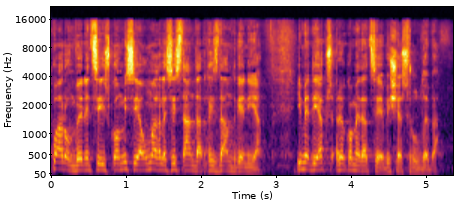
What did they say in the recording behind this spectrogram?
თქვა, რომ ვენეციის კომისია უმაღლესი სტანდარტის დამდგენია. იმედი აქვს რეკომენდაციების შესრულდება.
